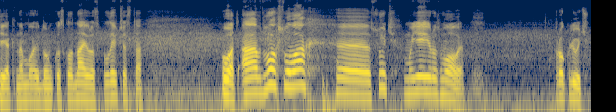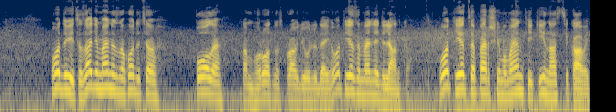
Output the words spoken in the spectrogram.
як на мою думку, складна і розпливчаста. От. А в двох словах е, суть моєї розмови про ключ. От дивіться, ззаді мене знаходиться поле там город насправді у людей. От є земельна ділянка. От є це перший момент, який нас цікавить.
